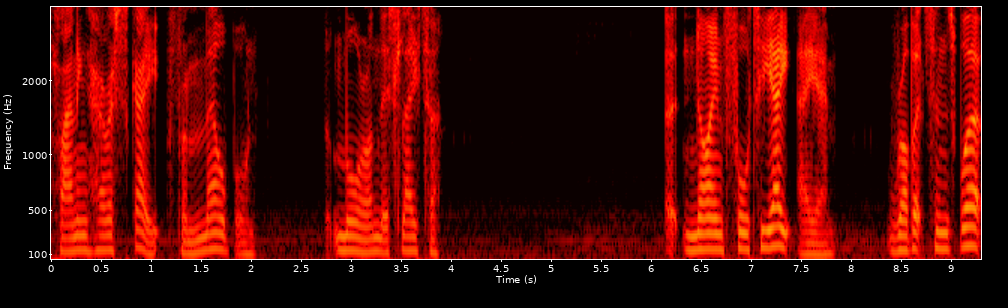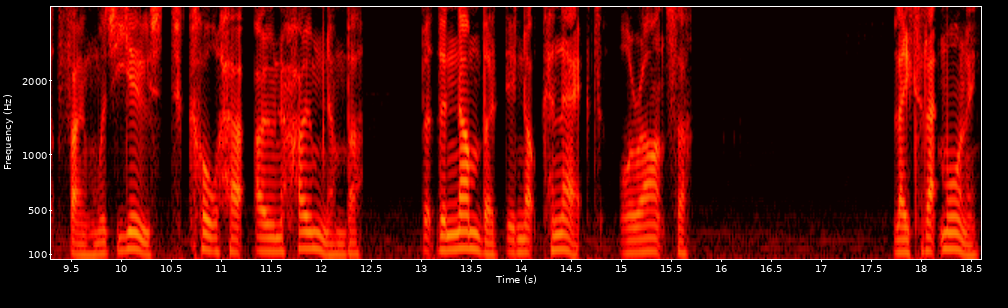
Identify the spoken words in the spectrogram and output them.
planning her escape from Melbourne, but more on this later. At 9:48 a.m., Robertson's work phone was used to call her own home number, but the number did not connect or answer. Later that morning,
